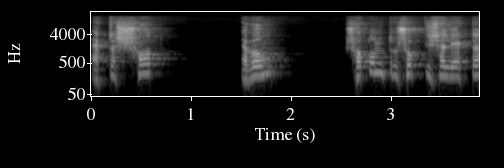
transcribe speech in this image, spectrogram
একটা সৎ এবং স্বতন্ত্র শক্তিশালী একটা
